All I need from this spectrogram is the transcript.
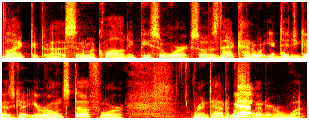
like a cinema quality piece of work. So is that kind of what you did? You guys got your own stuff, or rent out Yeah. equipment, or what?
